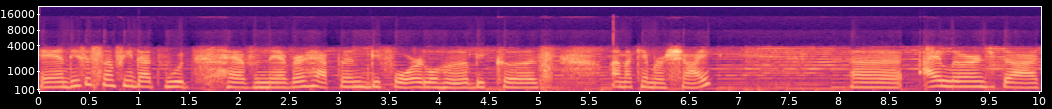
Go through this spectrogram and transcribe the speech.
And this is something that would have never happened before Laurent because I'm a camera shy uh, I learned that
